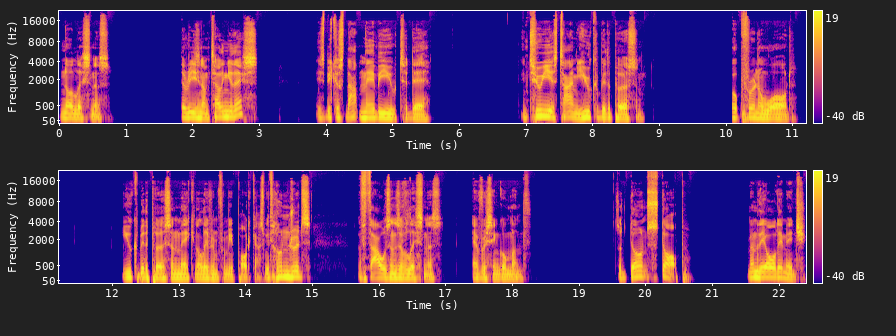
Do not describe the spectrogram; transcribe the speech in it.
no listeners. The reason I'm telling you this is because that may be you today. In two years' time, you could be the person up for an award. You could be the person making a living from your podcast with hundreds of thousands of listeners every single month. So don't stop. Remember the old image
